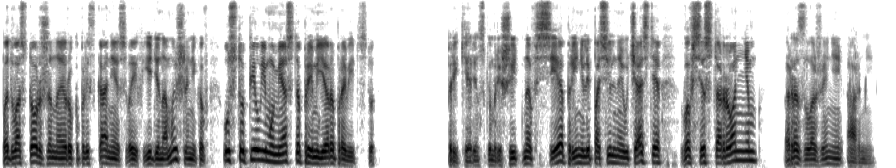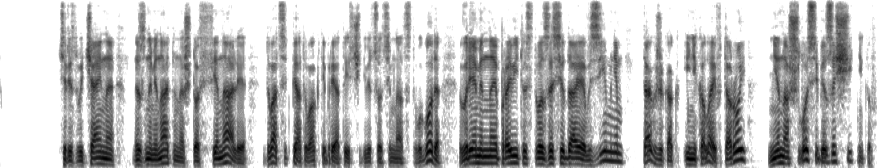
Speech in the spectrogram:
под восторженное рукоплескание своих единомышленников уступил ему место премьера правительства. При Керенском решительно все приняли посильное участие во всестороннем разложении армии. Чрезвычайно знаменательно, что в финале 25 октября 1917 года Временное правительство, заседая в Зимнем, так же, как и Николай II, не нашло себе защитников,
